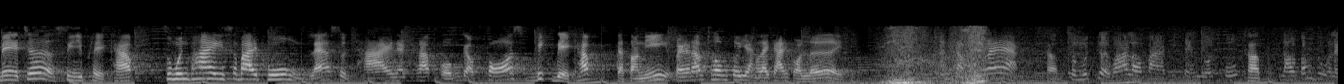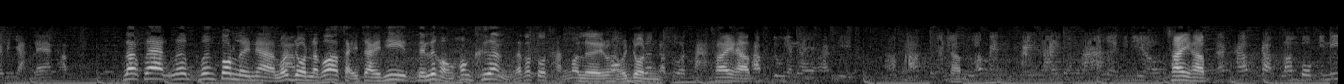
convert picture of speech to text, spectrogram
Major Cineplex ครับ สมุนไพรสบายพุง และสุดท้ายนะครับผมกับ Force Big b r a k ครับ แต่ตอนนี้ไปรับชมตัวอย่างรายการก่อนเลย ครับ สมมุติเกิดว่าเรามาที่เต็นท์รถปุ๊บครับ เราต้องดูอะไรเป็นอย่างแรกครับ แรกแรกๆเริ่มเบื้องต้นเลยเนี่ยรถยนต์เราก็ใส่ใจที่ในเรื่องของห้องเครื่อง แล้วก็ตัวถังก่อนเลยของรถยนต์เคองกับตัวถังใช่ครับนะดูยังไงครับพี่ครับอันครันี้บถือว่าเป็นไฮไลท์ของร้านเลยทีเดียวใช่ครับนะครับกับ Lamborghini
